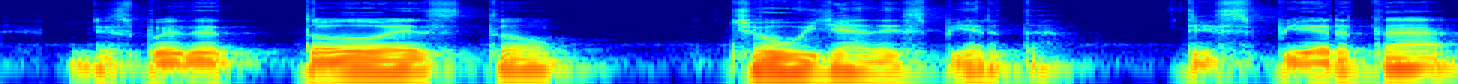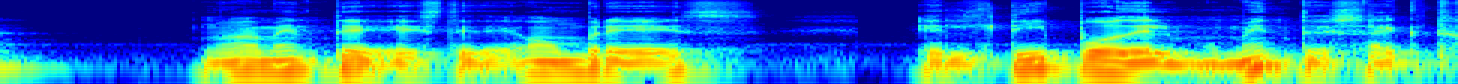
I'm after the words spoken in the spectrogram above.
Después de todo esto, ya despierta despierta nuevamente este hombre es el tipo del momento exacto,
